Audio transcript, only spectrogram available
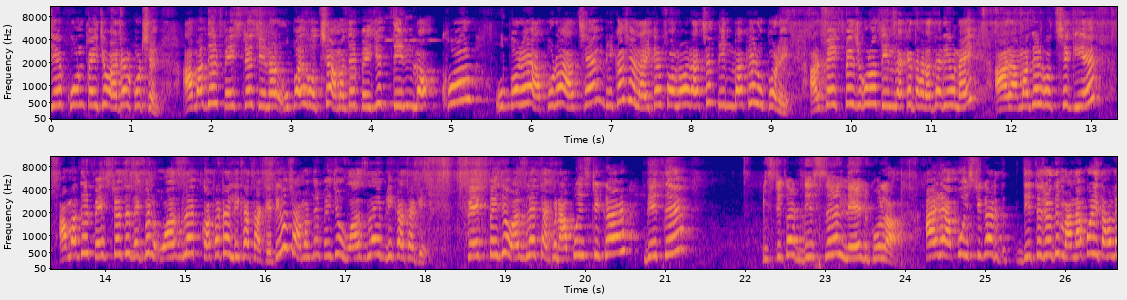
যে কোন পেজে অর্ডার করছেন। আমাদের পেজটা চেনার উপায় হচ্ছে আমাদের পেজে তিন লক্ষ উপরে আপুরা আছেন, ঠিক আছে? লাইকার ফলোয়ার আছেন তিন লাখের উপরে। আর ফেক পেজগুলো তিন লাখের ধারাধারিও নাই। আর আমাদের হচ্ছে গিয়ে, আমাদের পেজটাতে দেখবেন ওয়াজ লাইভ কথাটা লেখা থাকে, ঠিক আছে? আমাদের পেজে ওয়াজ লাইভ লেখা থাকে। ফেক পেজে ওয়াজ লাইভ থাকবেন আপু স্টিকার দিতে স্টিকার দিচ্ছে নেট ঘোলা। আরে আপু স্টিকার দিতে যদি মানা করি তাহলে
